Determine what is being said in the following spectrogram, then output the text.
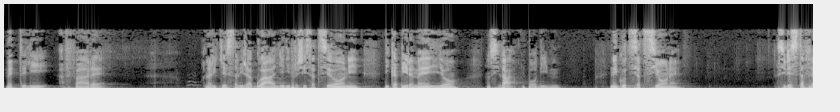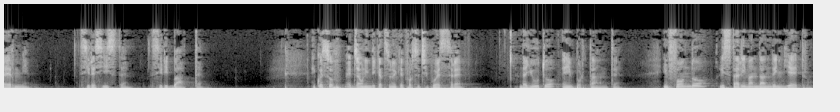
mette lì a fare la richiesta di ragguagli, di precisazioni, di capire meglio, non si fa un po' di negoziazione, si resta fermi, si resiste, si ribatte. E questo è già un'indicazione che forse ci può essere d'aiuto e importante. In fondo li sta rimandando indietro,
